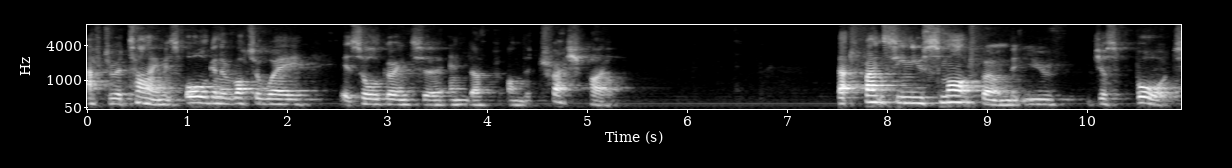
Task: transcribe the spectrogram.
After a time, it's all going to rot away it's all going to end up on the trash pile. That fancy new smartphone that you've just bought,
